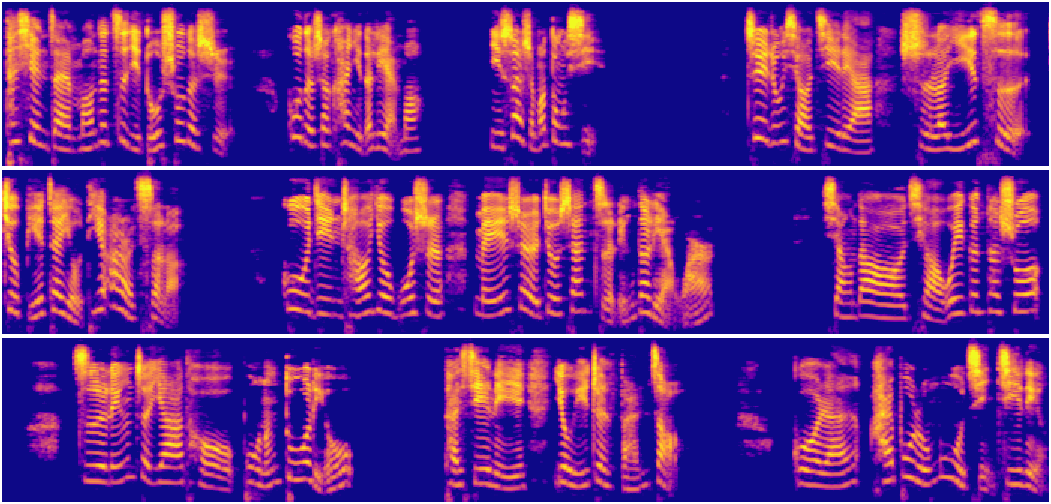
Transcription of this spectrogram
他现在忙着自己读书的事，顾得上看你的脸吗？你算什么东西？这种小伎俩使了一次，就别再有第二次了。顾锦朝又不是没事就扇紫菱的脸玩。想到巧薇跟他说。紫菱这丫头不能多留，他心里又一阵烦躁。果然还不如木槿机灵。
